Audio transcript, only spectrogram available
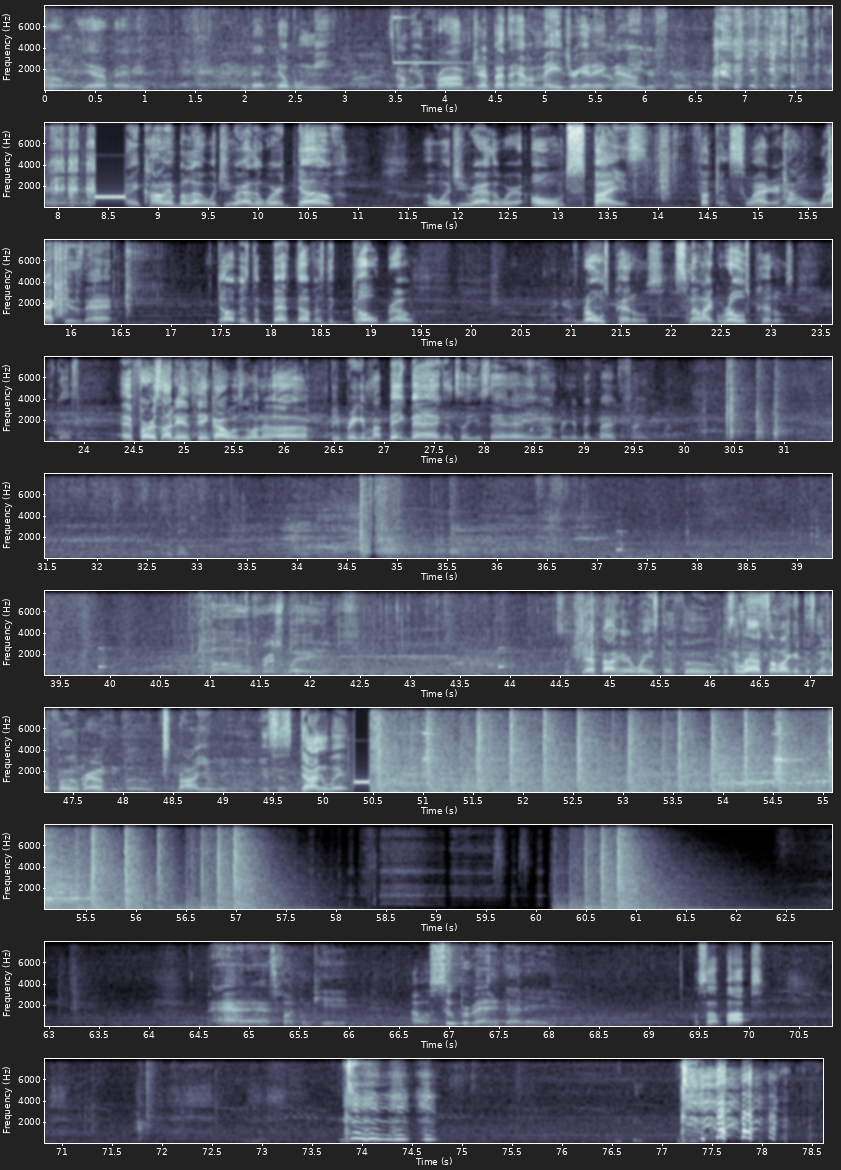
Oh yeah, baby. Look at that double meat. It's gonna be a problem. Jeff about to have a major headache now. Major stroke. Hey, comment below. Would you rather wear Dove or would you rather wear Old Spice? Fucking swagger. How whack is that? Dove is the best. Dove is the goat, bro. Rose petals. Smell like rose petals. You gonna At first, I didn't think I was gonna uh, be bringing my big bag until you said, "Hey, you gonna bring your big bag?" So Jeff out here wasting food. This is the last time I get this nigga food, bro. Bro, you, you this is done with. Badass fucking kid. I was super bad at that age. What's up, pops?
